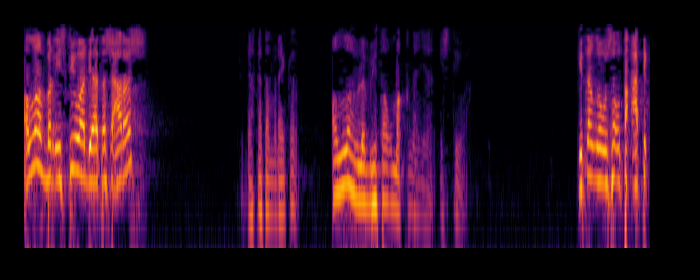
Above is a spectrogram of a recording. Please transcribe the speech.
Allah beristiwa di atas aras. Sudah kata mereka, Allah lebih tahu maknanya istiwa. Kita nggak usah utak atik.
